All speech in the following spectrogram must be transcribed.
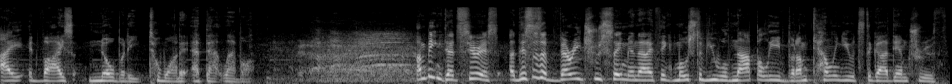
I advise nobody to want it at that level. I'm being dead serious. Uh, this is a very true statement that I think most of you will not believe, but I'm telling you it's the goddamn truth.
